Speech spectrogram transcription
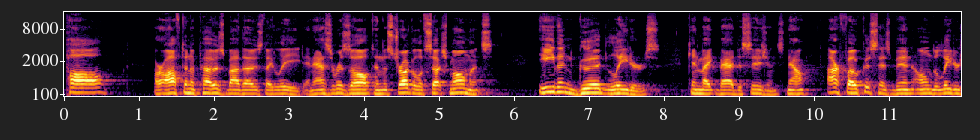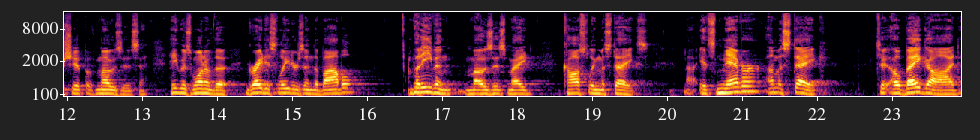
Paul, are often opposed by those they lead. And as a result, in the struggle of such moments, even good leaders can make bad decisions. Now, our focus has been on the leadership of Moses. He was one of the greatest leaders in the Bible, but even Moses made costly mistakes. it's never a mistake to obey God,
